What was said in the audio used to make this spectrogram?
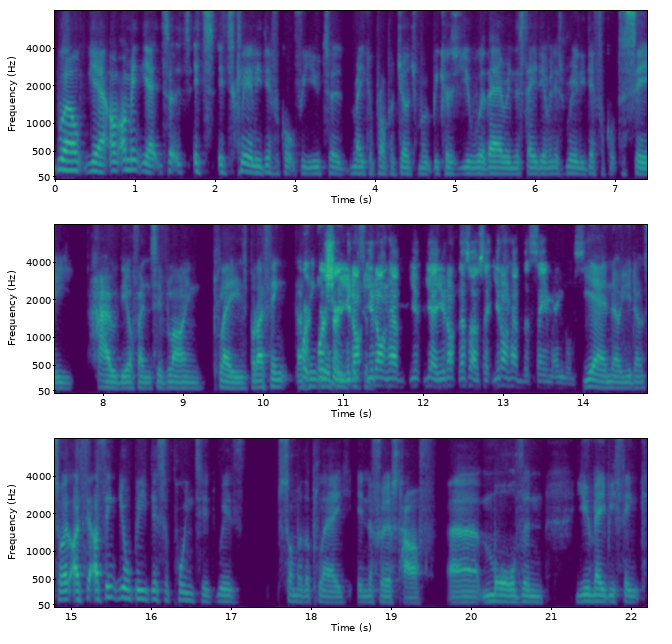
Well, yeah, I, I mean, yeah, it's, it's it's it's clearly difficult for you to make a proper judgment because you were there in the stadium, and it's really difficult to see how the offensive line plays. But I think I for, think for sure you don't you don't have you, yeah you don't that's what I'm saying you don't have the same angles. Yeah, no, you don't. So I I, th- I think you'll be disappointed with some of the play in the first half uh, more than you maybe think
